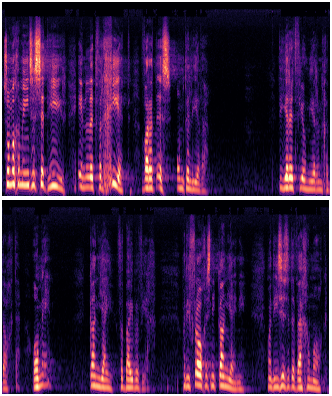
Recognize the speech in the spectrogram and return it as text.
Sommige mense sit hier en hulle het vergeet wat dit is om te lewe. Die Here het vir jou meer in gedagte. Amen. Kan jy verby beweeg? Maar die vraag is nie kan jy nie, want Jesus het 'n weg gemaak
